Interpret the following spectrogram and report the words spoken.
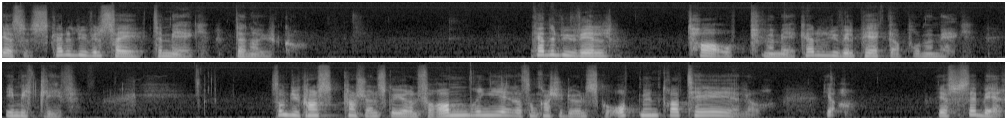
Jesus, hva er det du vil si til meg denne uka? Hva er det du vil ta opp med meg? Hva er det du vil peke på med meg i mitt liv? Som du kanskje, kanskje ønsker å gjøre en forandring i, eller som kanskje du ønsker å oppmuntre til? eller ja, Jesus, jeg ber,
